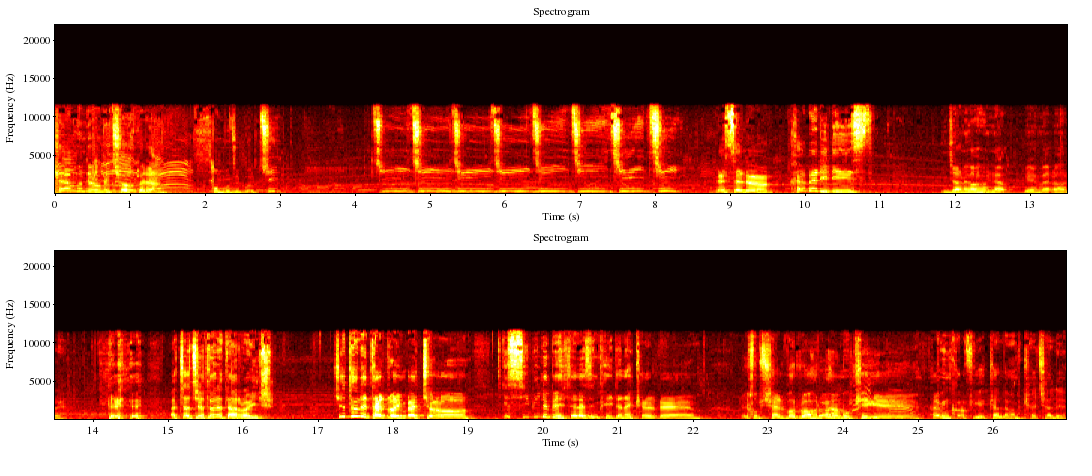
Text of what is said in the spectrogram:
کم مونده و به چخ برم. اون بزرگوار چی؟ چی چی چی چی چی چی چی چی. به سلام. خبری نیست. اینجا نگاه کنیم بیایم بر آره. بچه چطور طراحیش؟ چطور طراحیم بچه ها دیگه سیبیل بهتر از این پیدا نکردم. خب شلوار راه راه هم اوکیه. همین کافیه. کلمم کچله.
